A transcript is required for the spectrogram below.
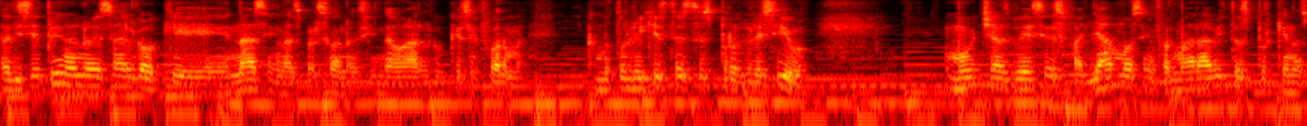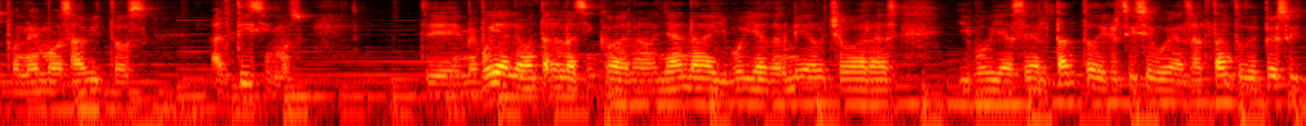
la disciplina no es algo que nace en las personas, sino algo que se forma. Y como tú lo dijiste, esto es progresivo. Muchas veces fallamos en formar hábitos porque nos ponemos hábitos altísimos. Me voy a levantar a las 5 de la mañana y voy a dormir 8 horas y voy a hacer tanto de ejercicio, voy a hacer tanto de peso y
